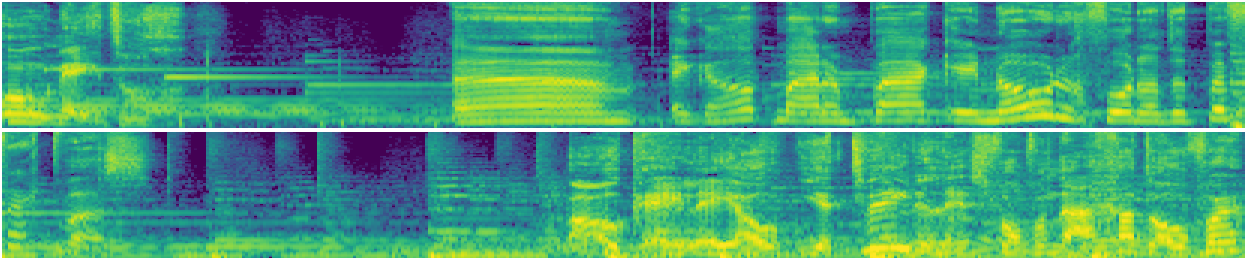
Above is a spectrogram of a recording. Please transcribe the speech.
Oh nee, toch? Ehm, ik had maar een paar keer nodig voordat het perfect was. Oké, Leo. Je tweede les van vandaag gaat over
